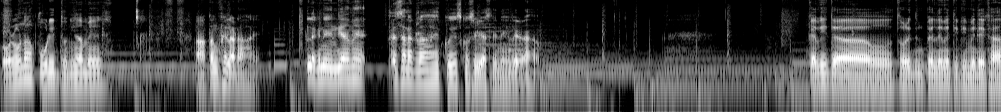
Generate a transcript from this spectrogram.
कोरोना पूरी दुनिया में आतंक फैला रहा है। लेकिन इंडिया में ऐसा लग रहा है कोई इसको सीरियसली नहीं ले रहा। कभी थोड़े दिन पहले मैं टीवी में देखा,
